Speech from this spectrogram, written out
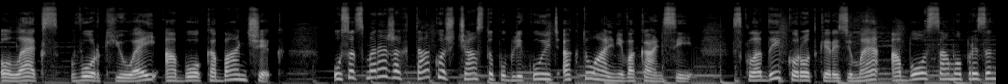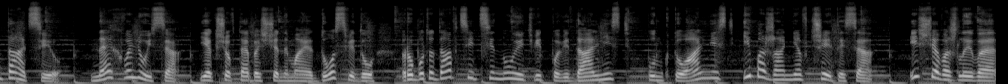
OLX, Work.ua або Кабанчик. У соцмережах також часто публікують актуальні вакансії. Склади коротке резюме або самопрезентацію. Не хвилюйся, якщо в тебе ще немає досвіду, роботодавці цінують відповідальність, пунктуальність і бажання вчитися. І ще важливе,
